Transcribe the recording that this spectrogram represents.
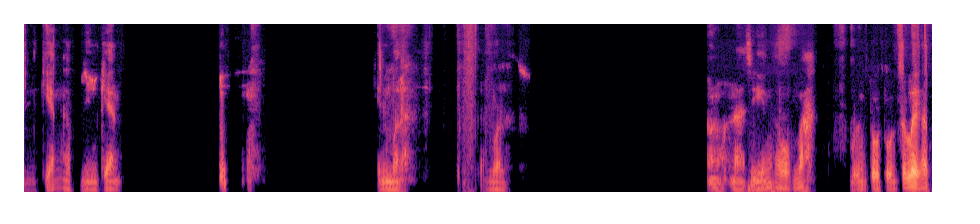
ยิงแกนครับยิงแกนเห็นบ่ล่ะเห็นบ่ล่ะเอาหน้าสีเห็นครับผมมาเบิ่งตัวตนซะเลยครับ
